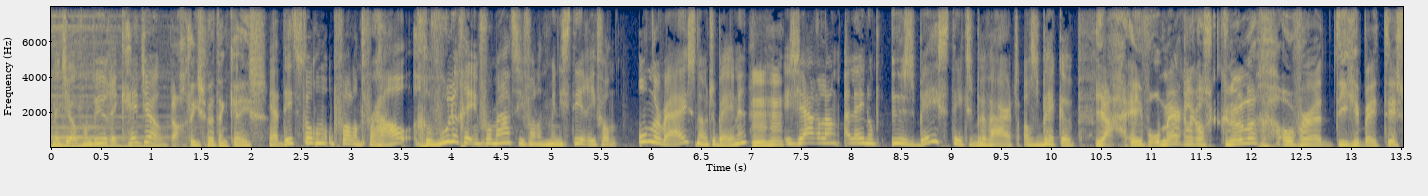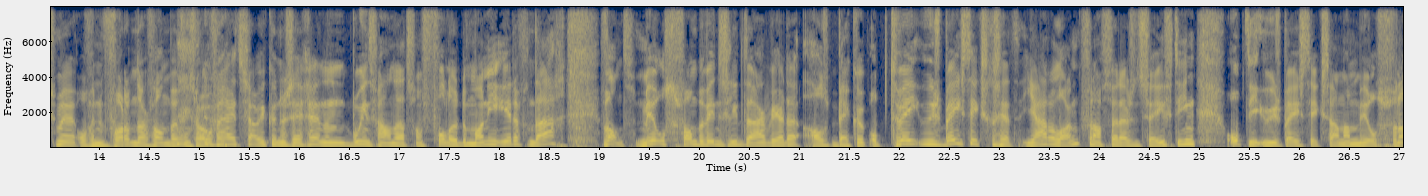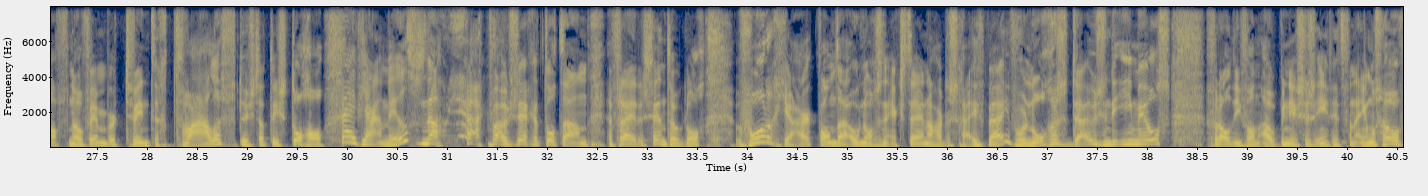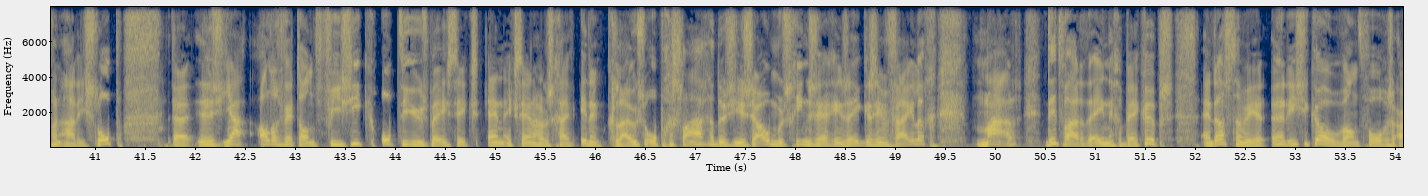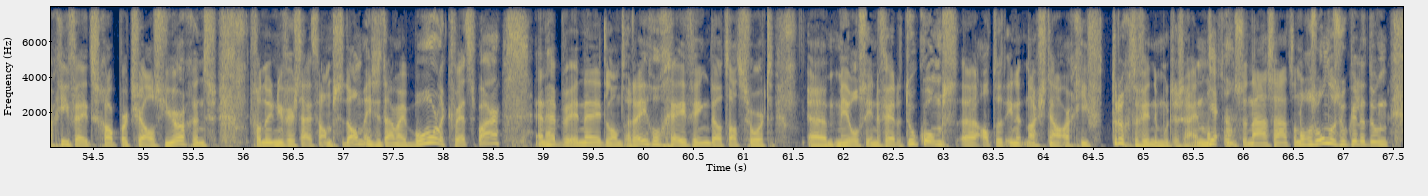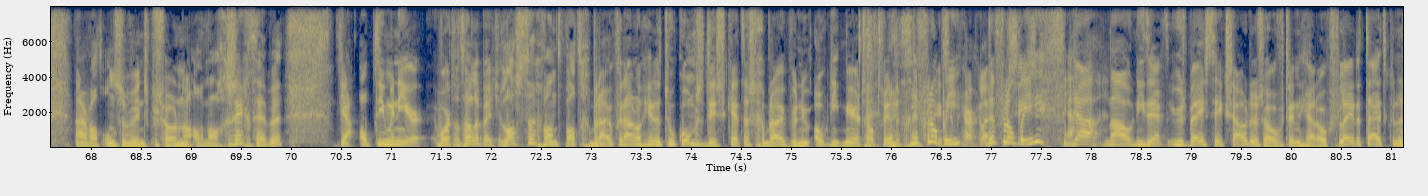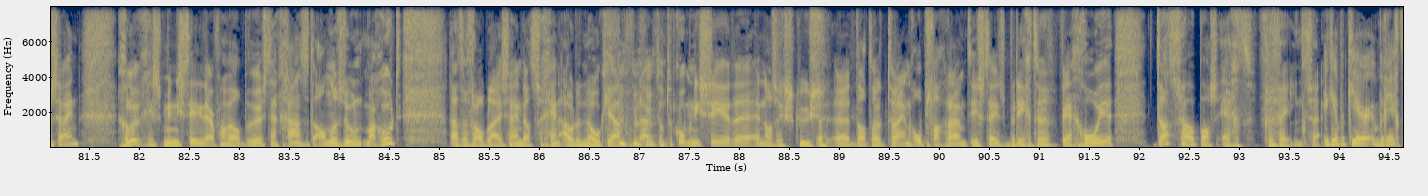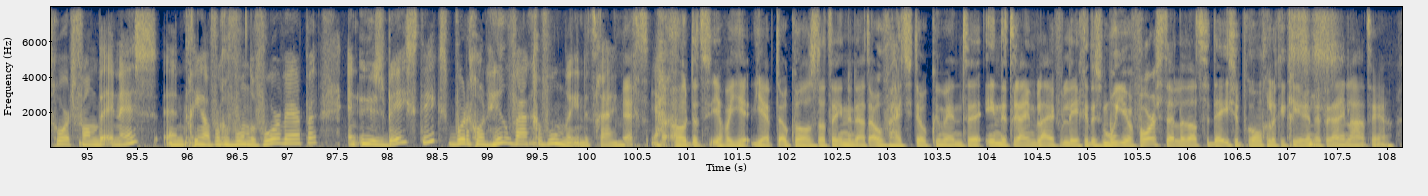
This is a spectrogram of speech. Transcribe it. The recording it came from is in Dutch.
Met Joe van Buurik. Hey Joe. Dag Liesbeth en Kees. Ja, dit is toch een opvallend verhaal. Gevoelige informatie van het ministerie van Onderwijs, notabene... Mhm. is jarenlang alleen op USB-sticks bewaard als backup. Ja, even opmerkelijk als knullig over het digibetisme... of een vorm daarvan bij onze overheid, zou je kunnen zeggen. En een boeiend verhaal inderdaad van Follow the Money eerder vandaag. Want mails van bewindslieden daar werden als backup op twee USB-sticks gezet. Jarenlang, vanaf 2017. Op die USB-sticks staan dan mails vanaf november 2012. Dus dat is toch al Vijf jaar aan mails. Nou ja, ik wou zeggen tot aan vrij recent ook nog. Vorig jaar kwam daar ook nog eens een externe harde schijf bij. Voor nog eens duizenden e-mails. Vooral die van oud-ministers Ingrid van Engelshoven en Adi Slop. Eh, dus ja, alles werd dan fysiek op die USB-sticks en externe harde schijf in een kluis opgeslagen. Dus je zou misschien zeggen in zekere zin veilig. Maar dit waren de enige backups. En dat is dan weer een risico. Want volgens archiefwetenschapper Charles Jurgens van de Universiteit van Amsterdam is het daarmee behoorlijk kwetsbaar. En hebben we in Nederland regelgeving dat dat soort eh, mails in de verre toekomst eh, altijd in het Nationaal Archief terug te vinden moeten zijn. Mocht Ja. onze nazaten nog eens onderzoek willen doen naar wat onze bewindspersonen allemaal gezegd hebben. Ja, op die manier wordt dat wel een beetje lastig. Want wat gebruiken we nou nog in de toekomst? Diskettes gebruiken we nu ook niet meer. Terwijl 20 De floppy. 25 jaar geleden- De floppy. Ja. nou niet echt. USB-sticks zouden dus over 20 jaar ook verleden tijd kunnen zijn. Gelukkig is het ministerie daarvan wel bewust en gaan ze het anders doen. Maar goed, laten we vooral blij zijn dat ze geen oude Nokia gebruikt om te communiceren. En als excuus eh, dat er te weinig opslagruimte is, steeds berichten weggooien. Dat zou pas echt vervelend zijn. Ik heb een keer een bericht gehoord van de NS. En het ging over gevonden voorwerpen. En USB-sticks worden gewoon heel vaak gevonden in de trein. Echt? Ja. Oh, dat, ja, maar je, je hebt ook wel eens dat er inderdaad overheidsdocumenten in de trein blijven liggen. Dus moet je je voorstellen dat ze deze per ongeluk een keer in de trein laten. Ja.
